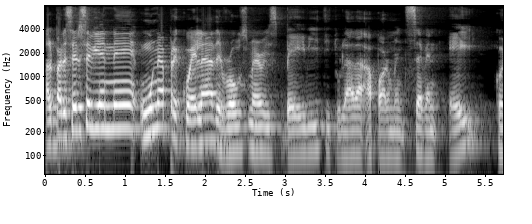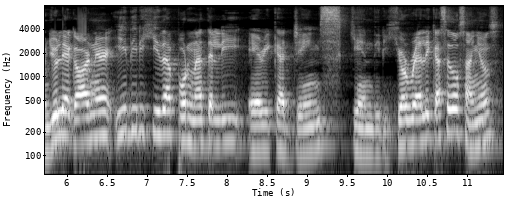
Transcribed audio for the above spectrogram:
Al parecer se viene una precuela de Rosemary's Baby titulada Apartment 7A con Julia Garner y dirigida por Natalie Erika James, quien dirigió Relic hace dos años.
